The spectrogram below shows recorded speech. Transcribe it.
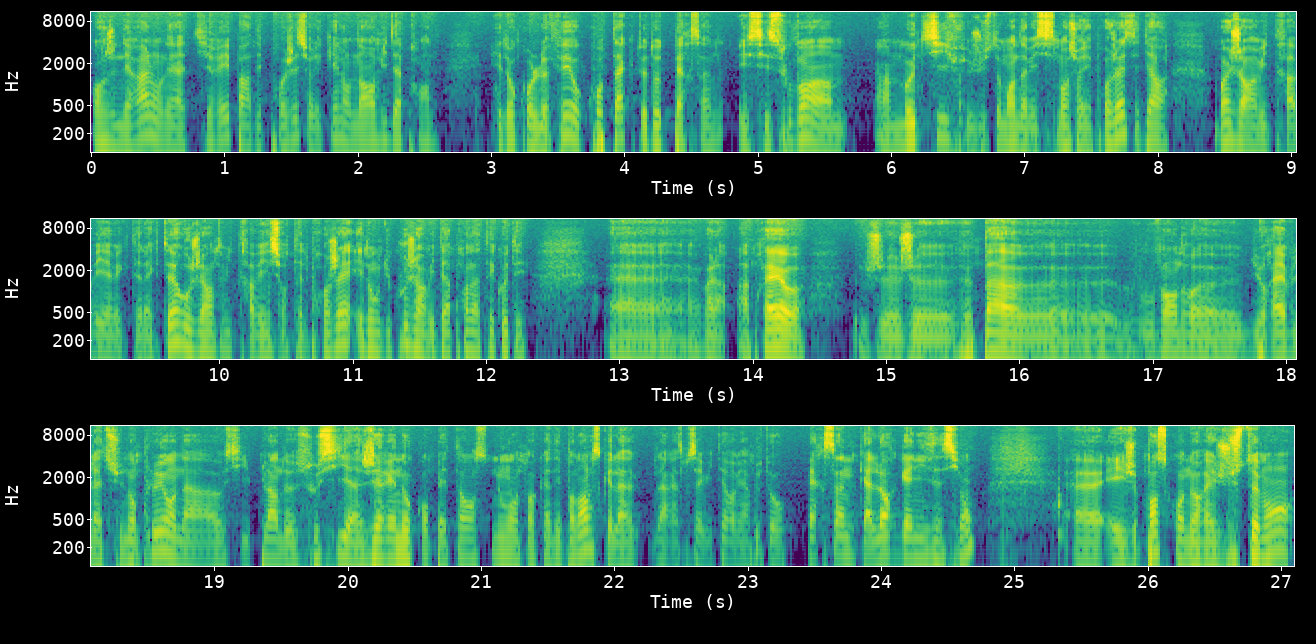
en général, on est attiré par des projets sur lesquels on a envie d'apprendre. Et donc, on le fait au contact d'autres personnes. Et c'est souvent un, un motif, justement, d'investissement sur les projets, c'est-à-dire, moi, j'ai envie de travailler avec tel acteur ou j'ai envie de travailler sur tel projet, et donc, du coup, j'ai envie d'apprendre à tes côtés. Euh, voilà. Après, euh, je ne veux pas euh, vous vendre euh, du rêve là-dessus non plus. On a aussi plein de soucis à gérer nos compétences, nous, en tant qu'indépendants, parce que la, responsabilité revient plutôt aux personnes qu'à l'organisation. Euh, et je pense qu'on aurait justement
